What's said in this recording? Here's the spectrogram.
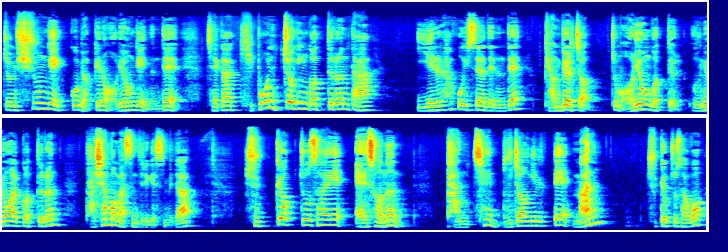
좀 쉬운 게 있고 몇 개는 어려운 게 있는데 제가 기본적인 것들은 다 이해를 하고 있어야 되는데 변별점, 좀 어려운 것들, 응용할 것들은 다시 한번 말씀드리겠습니다. 주격조사의 에서는 단체 무정일 때만 주격조사고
